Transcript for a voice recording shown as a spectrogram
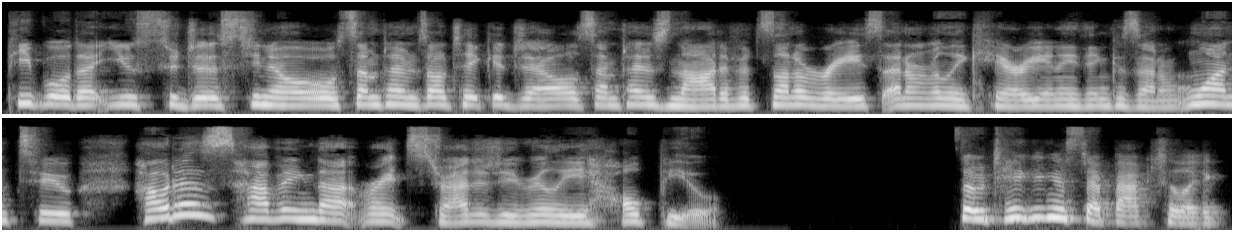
people that used to just, you know, sometimes I'll take a gel, sometimes not. If it's not a race, I don't really carry anything because I don't want to. How does having that right strategy really help you? So taking a step back to like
